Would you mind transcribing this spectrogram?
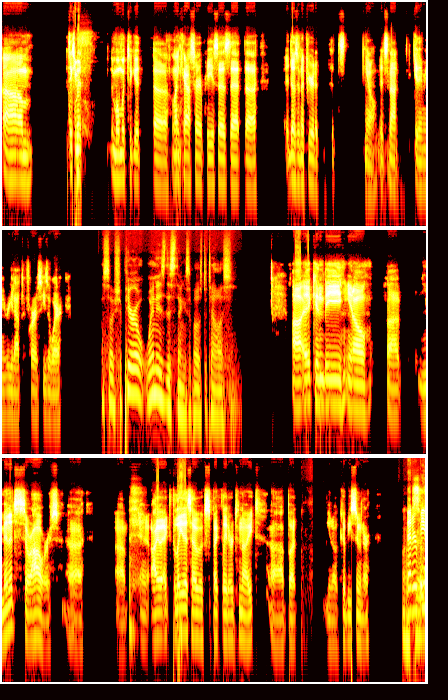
Um, it takes me a moment to get uh, Lancaster, but he says that uh, it doesn't appear that it's you know it's not getting any readout as far as he's aware. So Shapiro, when is this thing supposed to tell us? Uh, it can be you know uh, minutes or hours. Uh, uh, and I at the latest I would expect later tonight, uh, but you know it could be sooner. Better So be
